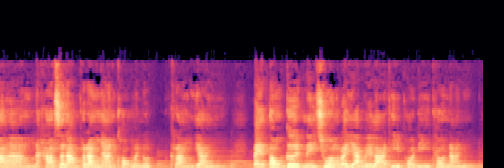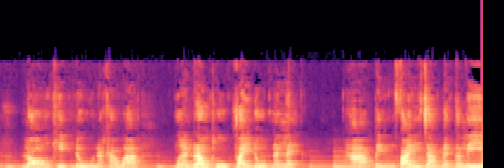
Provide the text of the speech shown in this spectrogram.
ล้างนะคะ สนามพลังงานของมนุษย์ครั้งใหญ่ แต่ต้องเกิดในช่วงระยะเวลาที่พอดีเท่านั้น ลองคิดดูนะคะว่า เหมือนเราถูกไฟดูดนั่นแหละ หากเป็นไฟจากแบตเตอรี่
